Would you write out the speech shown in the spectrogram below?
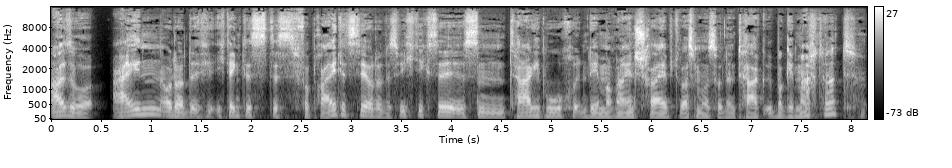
Also ein oder ich denke, das, das verbreitetste oder das Wichtigste ist ein Tagebuch, in dem man reinschreibt, was man so den Tag über gemacht hat,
